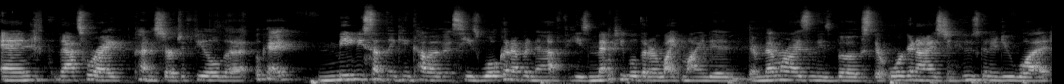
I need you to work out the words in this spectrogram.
And that's where I kind of start to feel that, okay, maybe something can come of this. He's woken up enough. He's met people that are like minded. They're memorizing these books. They're organized in who's going to do what.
